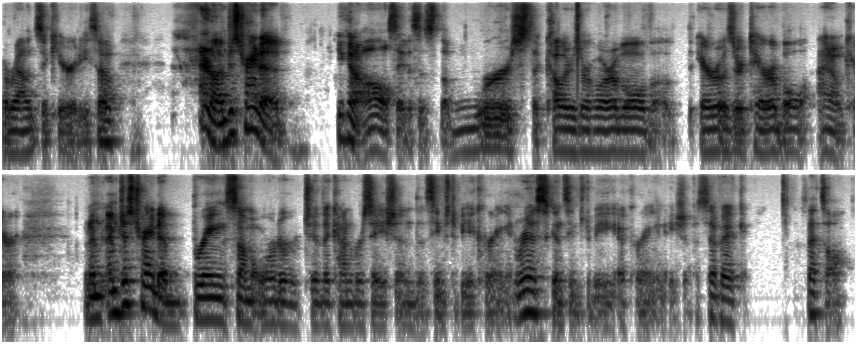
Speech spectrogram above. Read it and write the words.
around security. So I don't know, I'm just trying to you can all say this is the worst. The colors are horrible. The arrows are terrible. I don't care. But I'm, I'm just trying to bring some order to the conversation that seems to be occurring in risk and seems to be occurring in Asia Pacific. That's all.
